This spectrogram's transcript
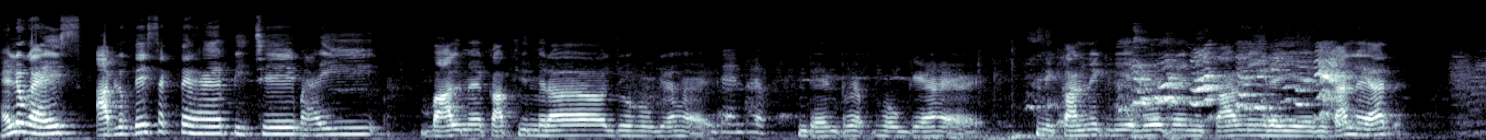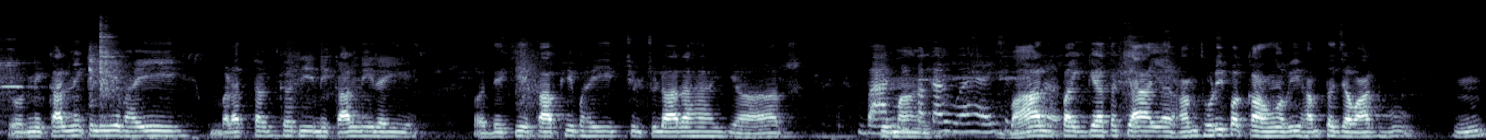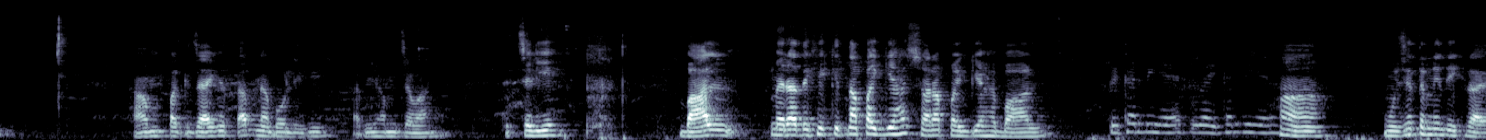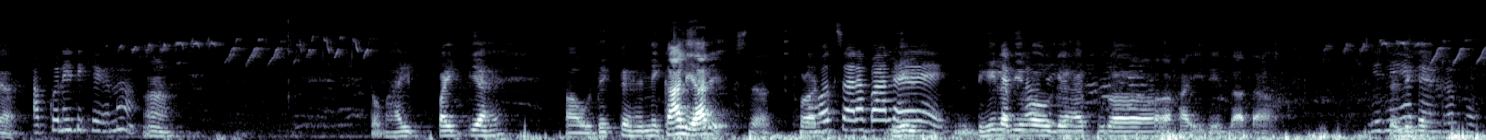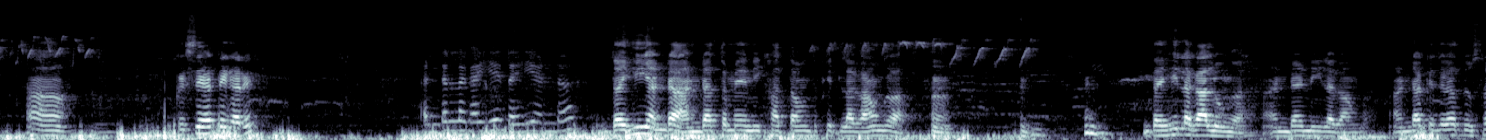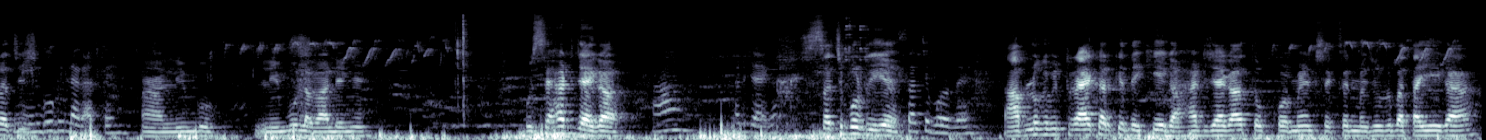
Hello guys आप लोग देख सकते हैं पीछे भाई बाल में काफ़ी मेरा जो हो गया है। डैंड्रफ हो गया है। निकालने के लिए बोल रहे निकाल नहीं रही है। निकालना यार। तो निकालने के लिए भाई बड़ा तंग कर रही निकाल नहीं रही है। और देखिए काफ़ी भाई चिलचिला रहा है यार। बाल पका हुआ है बाल पक गया तो क्या यार? हम थोड़ी पक्का हूँ अभी हम तो जवान हूँ। हम्म? हम पक जाएँगे तब ना बोलेगी अभी हम जवान हैं। तो चलिए बाल मेरा देखिए कितना पक गया है सारा पक गया है बाल। इधर भी है पूरा इधर भी है। हाँ मुझे तो नहीं दिख रहा यार। आपको नहीं दिखेगा ना? हाँ। तो भाई पक गया है। आओ देखते हैं। निकाल यार थोड़ा बहुत सारा बाल है। ढील अभी हो गया है। पूरा। हाई रे दादा। ये तो है। देखिए। डैंड्रफ है हाँ कैसे हटेगा रे अंडर लगाइए दही अंडर दही अंडा। अंडा तो मैं नहीं खाता हूँ तो फिर लगाऊँगा। हाँ। दही लगा लूँगा अंडा नहीं लगाऊँगा। अंडा की जगह दूसरा चीज़ नींबू भी लगाते हैं। हाँ नींबू। नींबू लगा लेंगे। उससे हट जाएगा। हाँ हट जाएगा। सच बोल रही है। सच बोल रहे हैं। आप लोग अभी ट्राई करके देखिएगा। हट जाएगा तो कमेंट सेक्शन में ज़रूर बताइएगा।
